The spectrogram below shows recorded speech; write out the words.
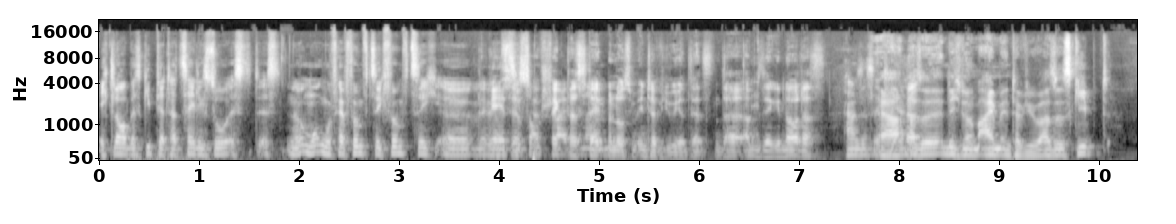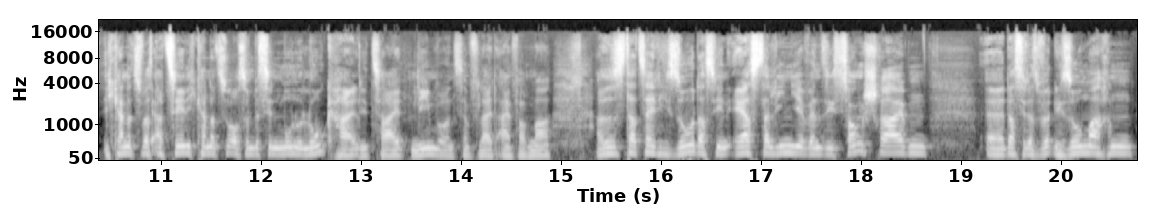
Ich glaube, es gibt ja tatsächlich so, ist, ist ne, um ungefähr 50-50, äh, wer jetzt ja Songs perfekt schreibt. das einem- Statement aus dem Interview jetzt setzen. Da haben sie ja genau das. Haben sie es Ja, erklärt? also nicht nur in einem Interview. Also es gibt, ich kann dazu was erzählen, ich kann dazu auch so ein bisschen Monolog halten. Die Zeit nehmen wir uns dann vielleicht einfach mal. Also es ist tatsächlich so, dass sie in erster Linie, wenn sie Songs schreiben, äh, dass sie das wirklich so machen,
